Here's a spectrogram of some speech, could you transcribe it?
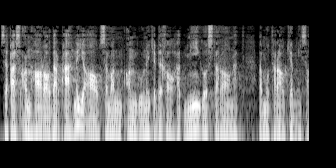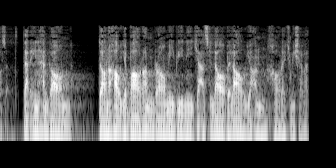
سپس آنها را در پهنه آسمان آنگونه که بخواهد میگستراند و متراکم می‌سازد. در این هنگام دانه های باران را می‌بینی که از لابلای آن خارج می شود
